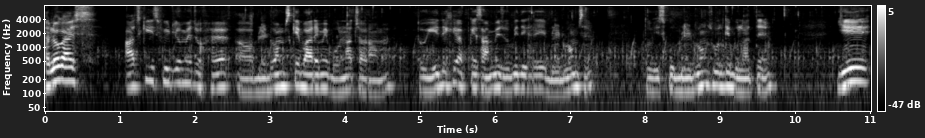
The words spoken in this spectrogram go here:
हेलो गाइस, आज की इस वीडियो में जो है ब्लड वम्स के बारे में बोलना चाह रहा हूँ मैं। तो ये देखिए, आपके सामने जो भी दिख रहे हैं ब्लड वम्स है तो इसको ब्लड वम्स बोल के बुलाते हैं। ये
